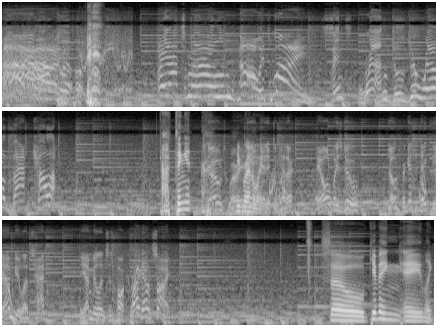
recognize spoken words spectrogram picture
Ah! Hey, that's mine! no, it's mine. Since when do you wear that color? Ah, dang it. Don't worry. He ran away. Get it together. They always do. Don't forget to take the ambulance hat. The ambulance is parked right outside. So, giving a like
